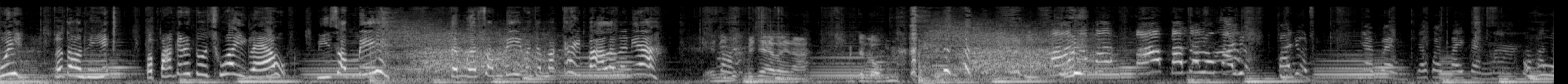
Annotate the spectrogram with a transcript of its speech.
อุ้ยแล้วตอนนี้ป๊าป๊าก็ได้ตัวช่วยอีกแล้วหนีซอมบี้แต่เหมือนซอมบี้มันจะมาใกล้ป๊าแล้วนะเนี่ย อันนี้ไม่ไม่ใช่อะไรนะ มันจะล้มป้าป้าป้าป้าจะลงมาหยุดป้าหยุดอย่าแกว่งอย่าแกว่งไปแกว่งมาโอ้โห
